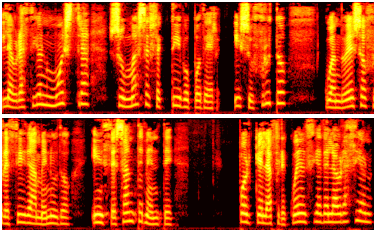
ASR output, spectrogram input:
la oración muestra su más efectivo poder y su fruto cuando es ofrecida a menudo incesantemente, porque la frecuencia de la oración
